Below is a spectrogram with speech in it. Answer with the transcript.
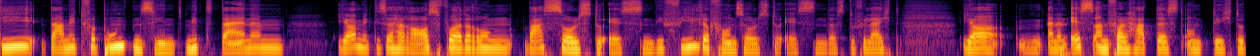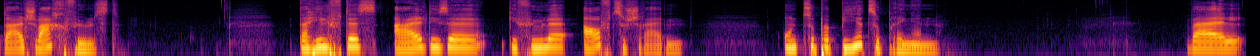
die damit verbunden sind, mit deinem ja, mit dieser Herausforderung, was sollst du essen, wie viel davon sollst du essen, dass du vielleicht ja einen Essanfall hattest und dich total schwach fühlst. Da hilft es, all diese Gefühle aufzuschreiben und zu Papier zu bringen. Weil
